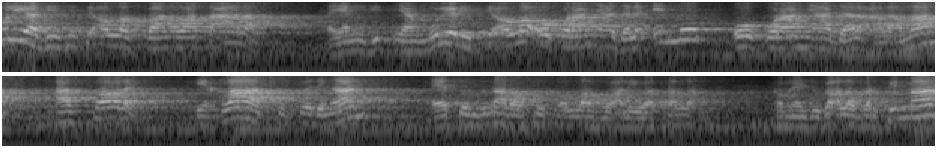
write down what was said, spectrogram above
mulia di sisi Allah Subhanahu wa taala Nah, yang yang mulia di sisi Allah ukurannya adalah ilmu, ukurannya adalah alaman as-saleh, ikhlas sesuai dengan eh, tuntunan Rasulullah alaihi wasallam. Kemudian juga Allah berfirman,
